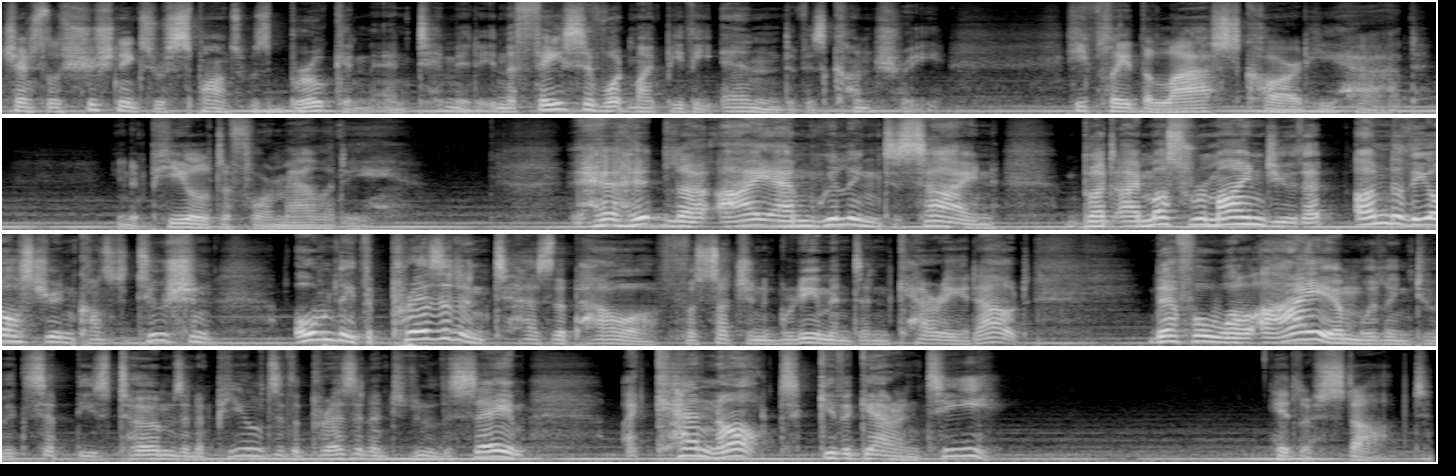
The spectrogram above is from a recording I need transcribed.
Chancellor Schuschnigg's response was broken and timid in the face of what might be the end of his country. He played the last card he had, an appeal to formality. Herr Hitler, I am willing to sign, but I must remind you that under the Austrian constitution, only the president has the power for such an agreement and carry it out. Therefore, while I am willing to accept these terms and appeal to the president to do the same, I cannot give a guarantee. Hitler stopped,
